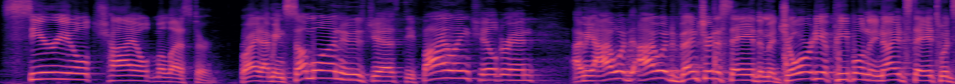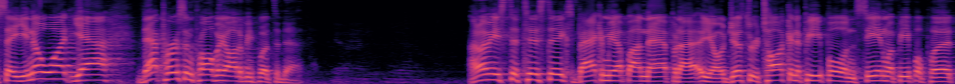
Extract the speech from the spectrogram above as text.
serial child molester, right? I mean, someone who's just defiling children. I mean, I would, I would venture to say the majority of people in the United States would say, you know what? Yeah, that person probably ought to be put to death. I don't have any statistics backing me up on that, but I, you know, just through talking to people and seeing what people put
